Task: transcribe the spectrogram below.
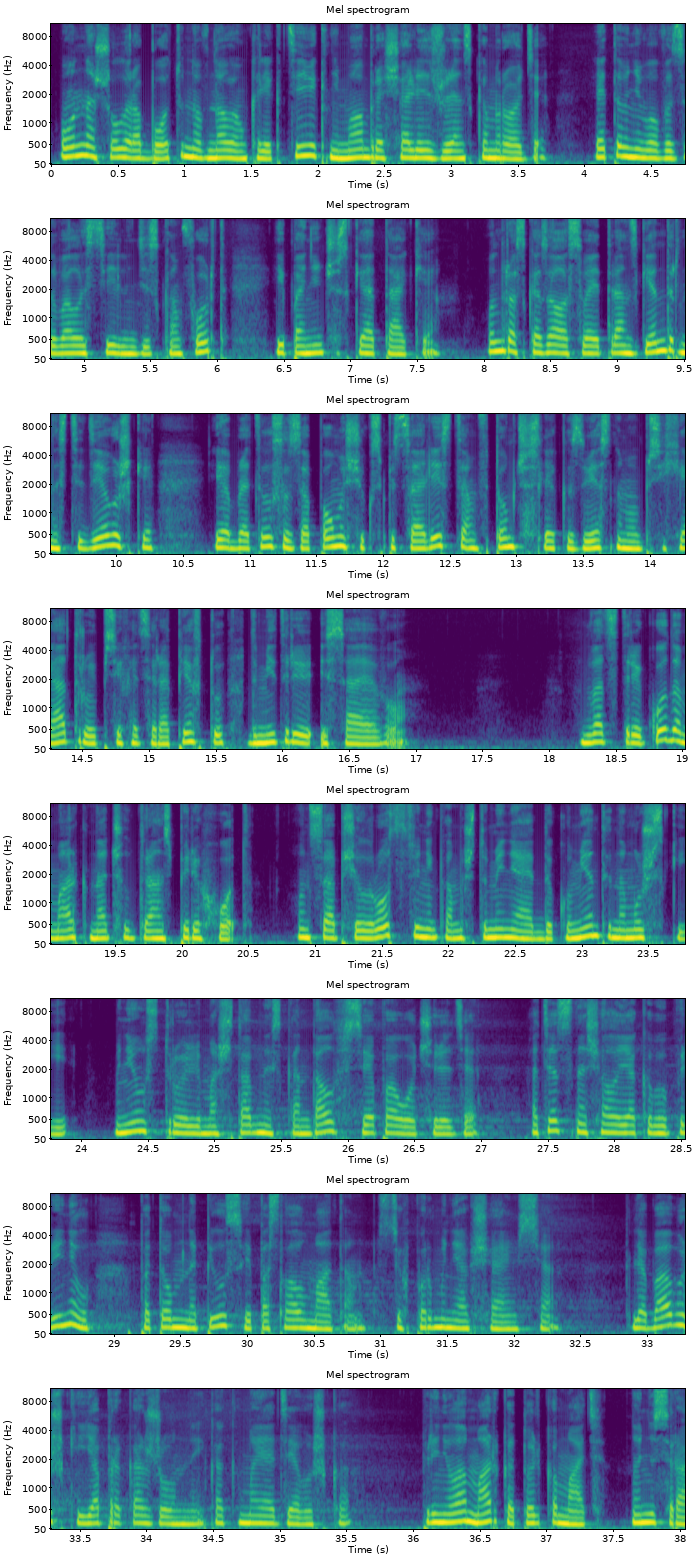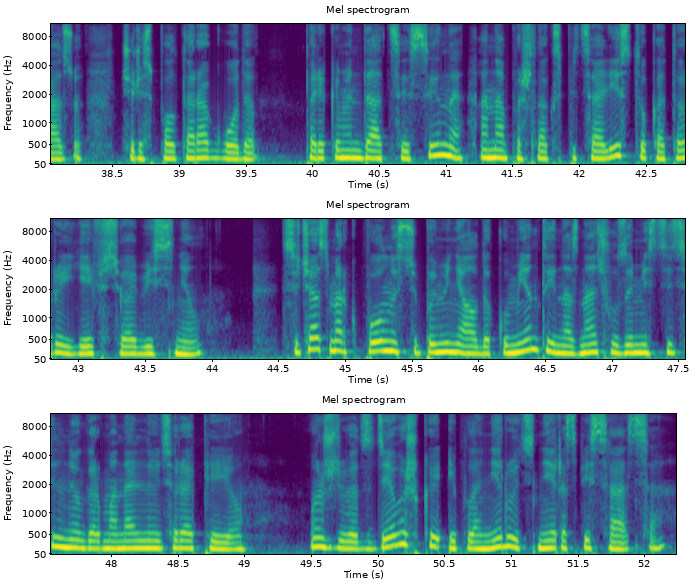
Он нашел работу, но в новом коллективе к нему обращались в женском роде. Это у него вызывало сильный дискомфорт и панические атаки. Он рассказал о своей трансгендерности девушке и обратился за помощью к специалистам, в том числе к известному психиатру и психотерапевту Дмитрию Исаеву. В 23 года Марк начал транспереход. Он сообщил родственникам, что меняет документы на мужские. Мне устроили масштабный скандал все по очереди. Отец сначала якобы принял, потом напился и послал матом. С тех пор мы не общаемся. Для бабушки я прокаженный, как и моя девушка. Приняла Марка только мать, но не сразу, через полтора года. По рекомендации сына она пошла к специалисту, который ей все объяснил. Сейчас Марк полностью поменял документы и назначил заместительную гормональную терапию. Он живет с девушкой и планирует с ней расписаться.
